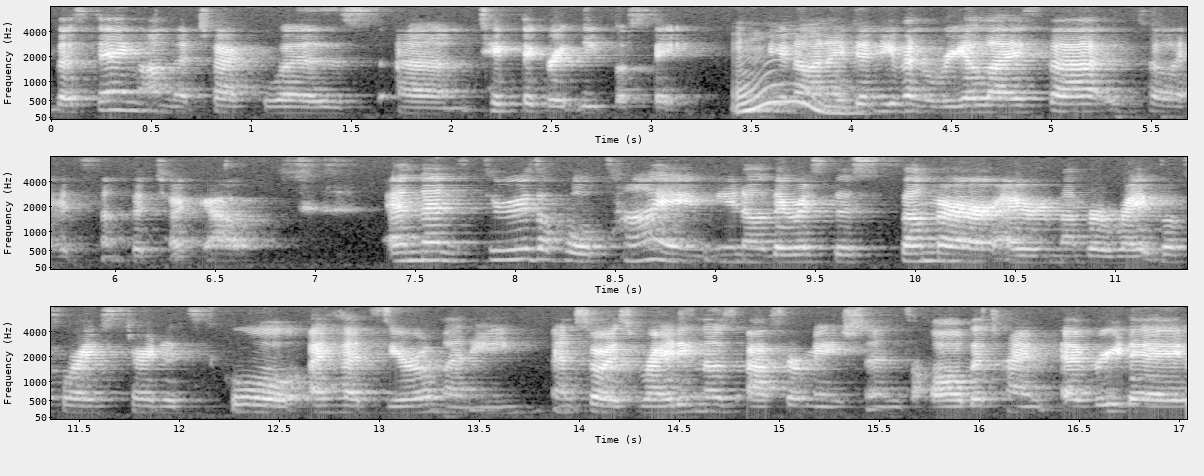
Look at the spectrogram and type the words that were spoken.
the saying on the check was, um, "Take the great leap of faith." you know, and I Mm. didn't even realize that until I had sent the check out. And then through the whole time, you know, there was this summer, I remember right before I started school, I had zero money. And so I was writing those affirmations all the time, every day,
